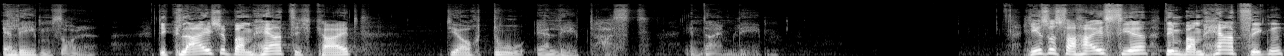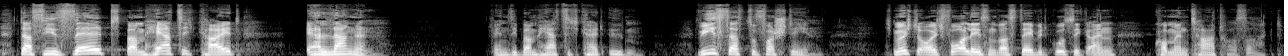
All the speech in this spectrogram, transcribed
erleben soll. Die gleiche Barmherzigkeit, die auch du erlebt hast in deinem Leben. Jesus verheißt hier dem Barmherzigen, dass sie selbst Barmherzigkeit erlangen, wenn sie Barmherzigkeit üben. Wie ist das zu verstehen? Ich möchte euch vorlesen, was David Gussig, ein Kommentator, sagt.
